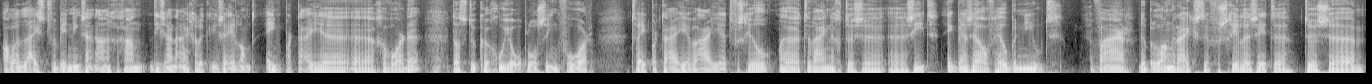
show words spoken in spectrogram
al een lijstverbinding zijn aangegaan. Die zijn eigenlijk in Zeeland één partij geworden. Ja. Dat is natuurlijk een goede oplossing voor twee partijen waar je het verschil te weinig tussen ziet. Ik ben zelf heel benieuwd waar de belangrijkste verschillen zitten tussen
